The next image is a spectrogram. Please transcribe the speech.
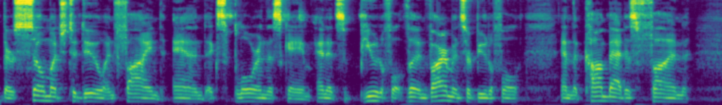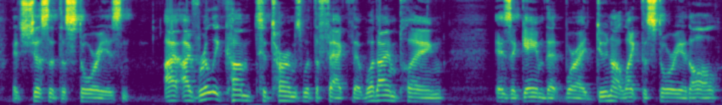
there's so much to do and find and explore in this game, and it's beautiful. The environments are beautiful, and the combat is fun. It's just that the story is. I, I've really come to terms with the fact that what I am playing is a game that where I do not like the story at all,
